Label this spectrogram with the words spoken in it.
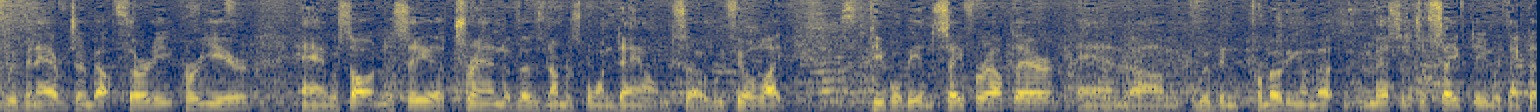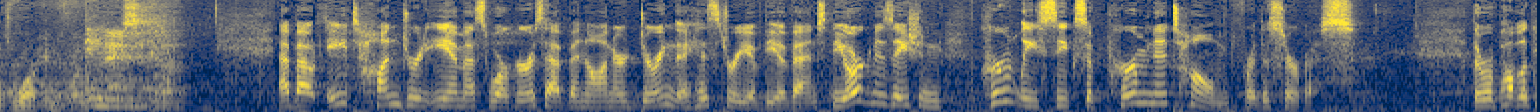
We've been averaging about 30 per year, and we're starting to see a trend of those numbers going down. So we feel like people are being safer out there, and um, we've been promoting a me message of safety, and we think that's working. About 800 EMS workers have been honored during the history of the event. The organization currently seeks a permanent home for the service. The Republican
